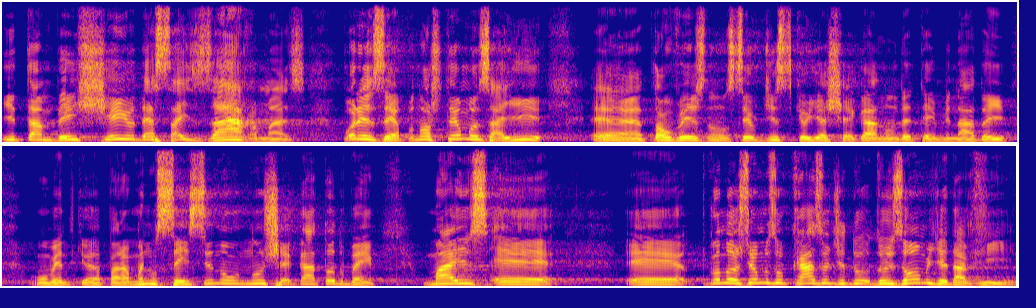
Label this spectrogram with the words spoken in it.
e também cheio dessas armas. Por exemplo, nós temos aí, é, talvez não sei, eu disse que eu ia chegar num determinado aí momento que eu ia parar, mas não sei se não, não chegar, tudo bem. Mas é, é, quando nós temos o caso de, dos homens de Davi,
